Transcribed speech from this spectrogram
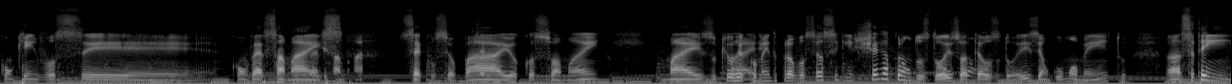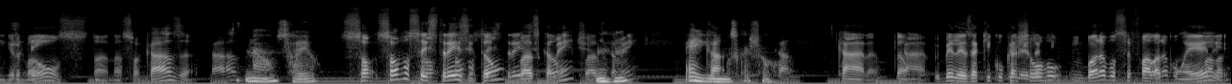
Com quem você conversa mais. Se é com seu pai ou com sua mãe. Mas o que eu recomendo pra você é o seguinte: chega pra um dos dois ou até os dois em algum momento. Ah, você tem irmãos na, na sua casa? Não, só eu. Só, só vocês três, então, basicamente? Uhum. É, e Ca- os cachorros. Cara, não, beleza, aqui com o cachorro, embora você fala com ele,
